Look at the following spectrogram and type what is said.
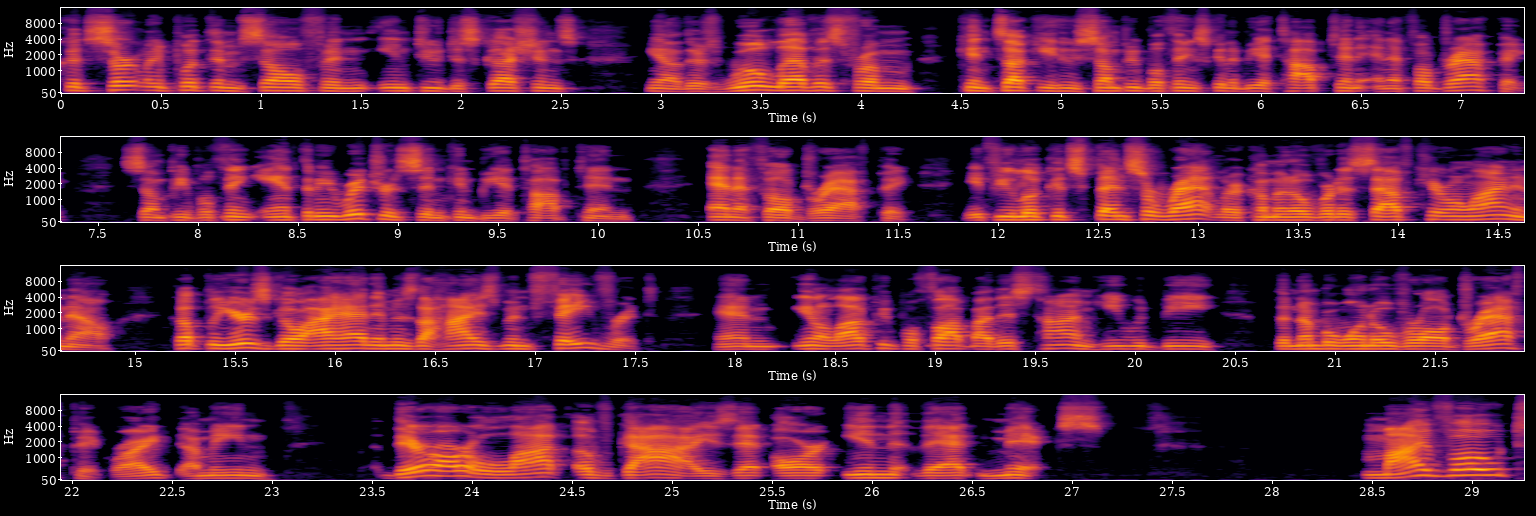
could certainly put themselves in into discussions. You know, there's Will Levis from Kentucky, who some people think is going to be a top 10 NFL draft pick. Some people think Anthony Richardson can be a top 10 NFL draft pick. If you look at Spencer Rattler coming over to South Carolina now, a couple of years ago, I had him as the Heisman favorite. And, you know, a lot of people thought by this time he would be the number one overall draft pick, right? I mean, there are a lot of guys that are in that mix. My vote,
